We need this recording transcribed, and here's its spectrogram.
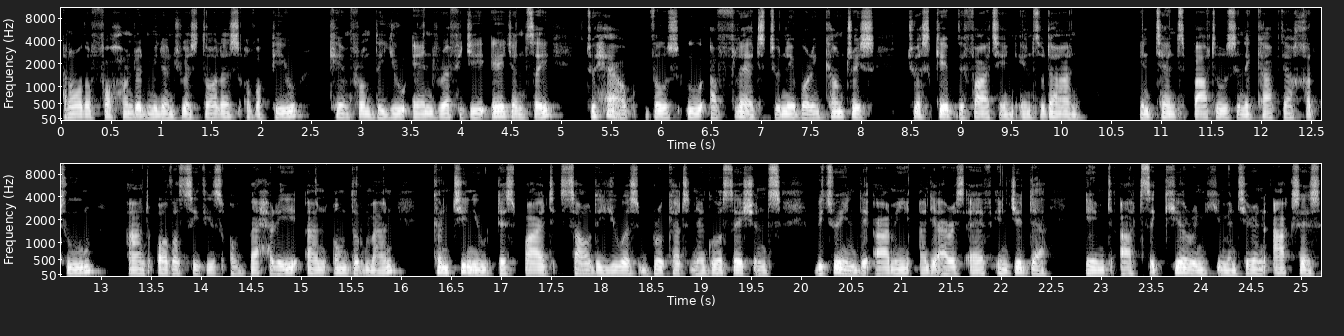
Another 400 million US dollars of appeal came from the UN Refugee Agency to help those who have fled to neighboring countries to escape the fighting in Sudan. Intense battles in the capital Khartoum and other cities of Bahri and Omdurman continue despite Saudi-US brokered negotiations between the army and the RSF in Jeddah aimed at securing humanitarian access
